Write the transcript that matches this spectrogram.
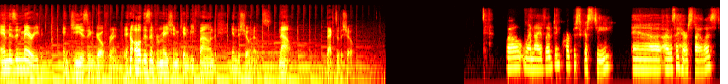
M is in married, and G is in girlfriend. And all this information can be found in the show notes. Now, back to the show. Well, when I lived in Corpus Christi, uh, I was a hairstylist,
